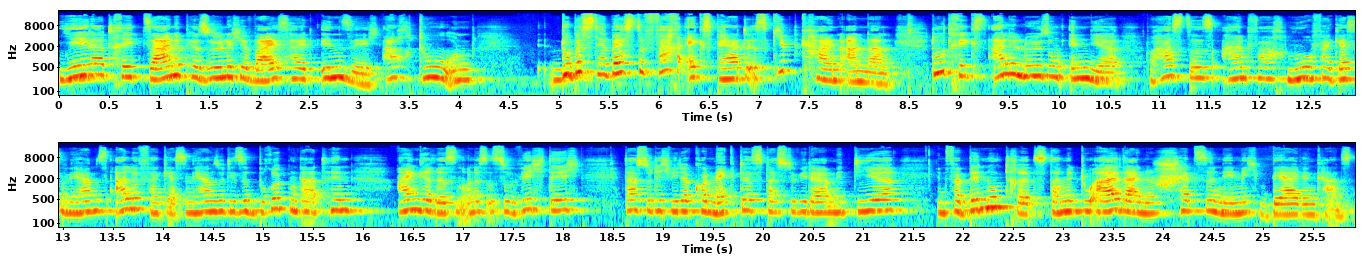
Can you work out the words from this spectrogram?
jeder trägt seine persönliche Weisheit in sich, auch du. Und du bist der beste Fachexperte. Es gibt keinen anderen. Du trägst alle Lösungen in dir. Du hast es einfach nur vergessen. Wir haben es alle vergessen. Wir haben so diese Brücken dorthin eingerissen. Und es ist so wichtig, dass du dich wieder connectest, dass du wieder mit dir in Verbindung trittst, damit du all deine Schätze nämlich bergen kannst.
